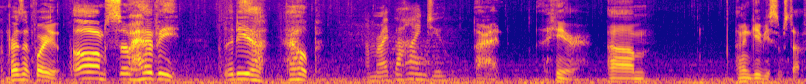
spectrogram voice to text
A present for you. Oh, I'm so heavy. Lydia, help. I'm right behind you. All right, here. Um, I'm gonna give you some stuff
